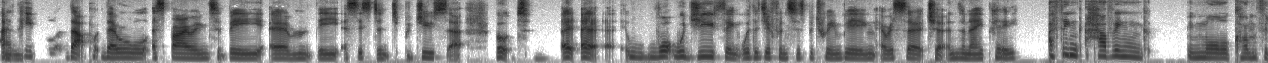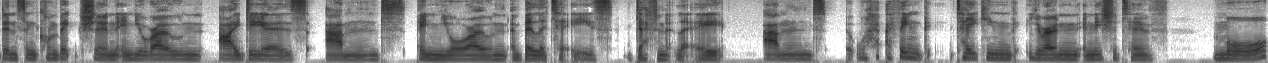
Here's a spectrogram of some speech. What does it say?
and Mm. people at that point they're all aspiring to be um, the assistant producer. But uh, uh, what would you think were the differences between being a researcher and an AP? I think having more confidence and conviction in your own ideas and in your own abilities, definitely. And I think taking your own initiative more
